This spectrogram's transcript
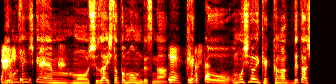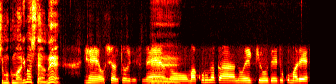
日本選手権も取材したと思うんですが、ええ見結構面白い結果が出た種目もありましたよね。えーおっしゃる通りですね、ええ。あのまあ、コロナ禍の影響でどこまで、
